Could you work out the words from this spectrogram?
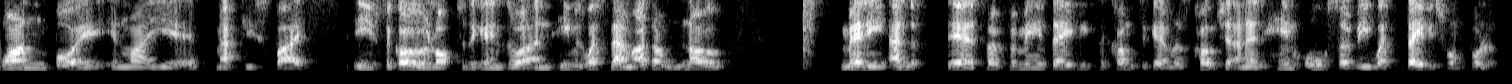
one boy in my year, Matthew Spice. He used to go a lot to the games as well, and he was West Ham. I don't know many, and the, yeah. So for me and Davey to come together as coach, and then him also be West. Davies from Fulham,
